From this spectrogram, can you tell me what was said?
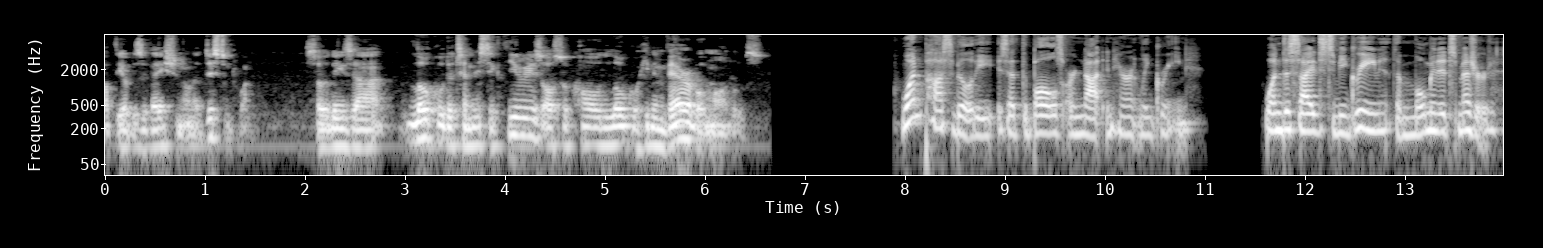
of the observation on a distant one. So these are local deterministic theories, also called local hidden variable models. One possibility is that the balls are not inherently green. One decides to be green the moment it's measured,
